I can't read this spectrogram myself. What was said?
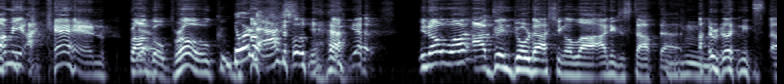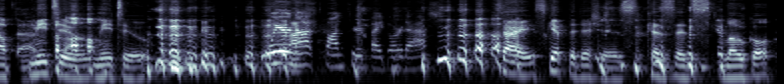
I mean, I can, but Yeah. I'll go broke. DoorDash. Yeah. yeah. You know what? I've been door dashing a lot. I need to stop that. Mhm. I really need to stop that. Me too. Me too. We are not sponsored by DoorDash. Sorry, SkipTheDishes because it's local.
